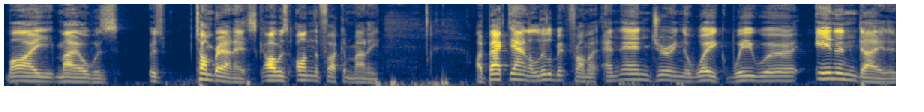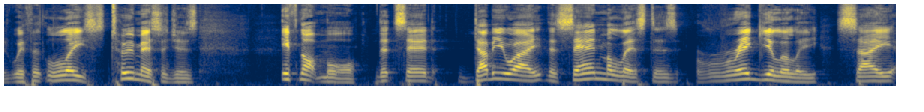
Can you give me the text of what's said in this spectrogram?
my mail was was Tom Brown esque. I was on the fucking money. I backed down a little bit from it, and then during the week we were inundated with at least two messages, if not more, that said WA the sand molesters regularly say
